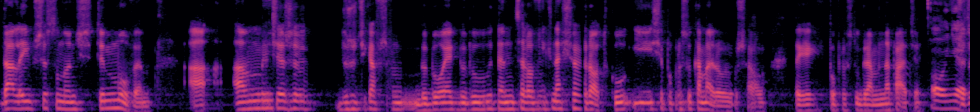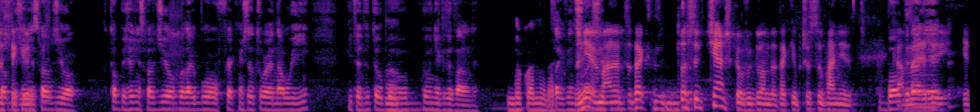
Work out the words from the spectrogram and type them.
dalej przesunąć tym move'em. A, a myślę, że dużo ciekawsze by było, jakby był ten celownik na środku i się po prostu kamerą ruszało. Tak jak po prostu gramy na padzie. Oj nie, to by się nie sprawdziło. To by się nie sprawdziło, bo tak było w jakimś tytule na Wii i ten tytuł był, był niegrywalny. dokładnie tak. Tak więc No nie właśnie- wiem, ale to tak dosyć ciężko wygląda takie przesuwanie Bo kamery. granie, i-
